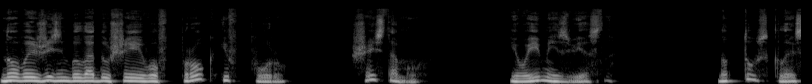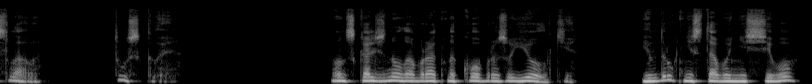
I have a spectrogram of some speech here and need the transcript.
Новая жизнь была душе его впрок и впору. Шесть томов. Его имя известно. Но тусклая слава, тусклая. Он скользнул обратно к образу елки и вдруг ни с того ни с сего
